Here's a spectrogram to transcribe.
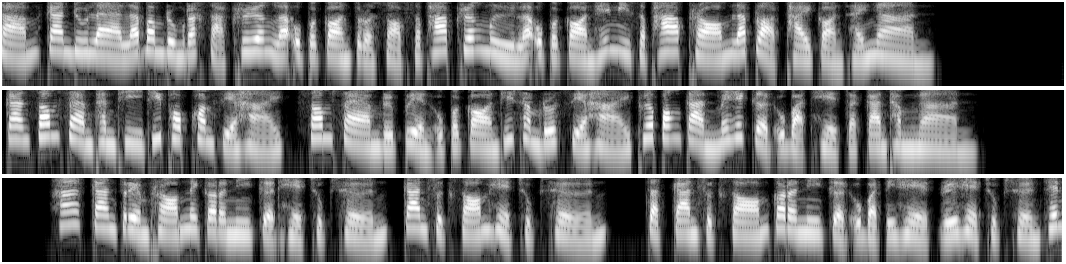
3. การดูแลและบำรุงรักษาเครื่องและอุปกรณ์ตรวจสอบสภาพเครื่องมือและอุปกรณ์ให้มีสภาพพร้อมและปลอดภัยก่อนใช้งาน การซ่อมแซมทันทีที่พบความเสียหาย ซ่อมแซมหรือเปลี่ยนอุปกรณ์ที่ชำรุดเสียหายเพื่อป้องกันไม่ให้เกิดอุบัติเหตุจากการทำงาน 5. การเตรียมพร้อมในกรณีเกิดเหตุฉุกเฉิน การฝึกซ้อมเหตุฉุกเฉิน จัดการฝึกซ้อมกรณีเกิดอุบัติเหตุหรือเหตุฉุกเฉิน เช่น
